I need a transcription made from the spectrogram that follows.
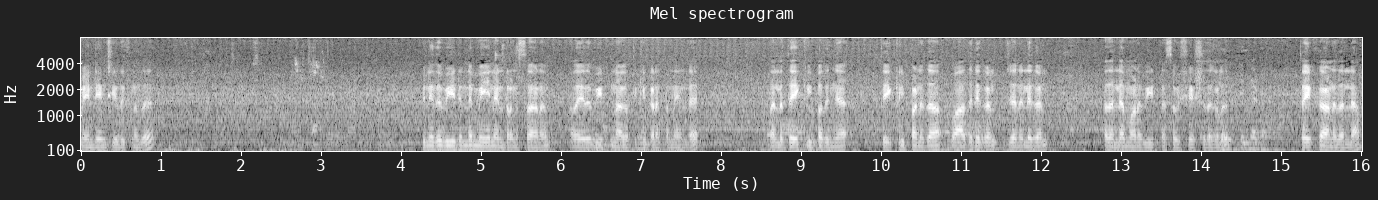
മെയിന്റെയിൻ ചെയ്തിരിക്കുന്നത്. പിന്നെ ഇത് വീടിന്റെ മെയിൻ എൻട്രൻസ് ആണ്. അതായത് വീട്ടിനകത്തേക്ക് കിടക്കുന്നതിന്റെ നല്ല തേക്കിൽ പതിഞ്ഞ തേക്കിൽ പണിത വാതിലുകൾ ജനലുകൾ അതെല്ലാമാണ് വീട്ടിന്റെ സവിശേഷതകൾ തേക്കാണ് ഇതെല്ലാം.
